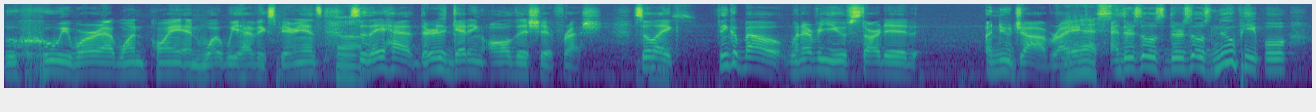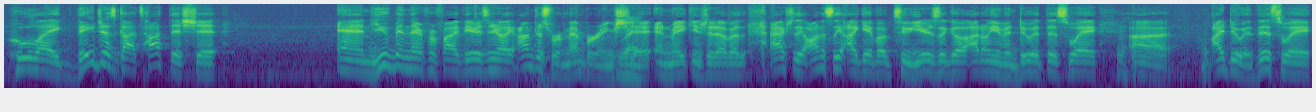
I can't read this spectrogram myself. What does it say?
who we were at one point and what we have experienced. Ah. So they have they're getting all this shit fresh. So like think about whenever you've started a new job, right? Yes. And there's those there's those new people who like they just got taught this shit and you've been there for five years and you're like i'm just remembering shit Right. and making shit up actually honestly i gave up two years ago i don't even do it this way uh, i do it this way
